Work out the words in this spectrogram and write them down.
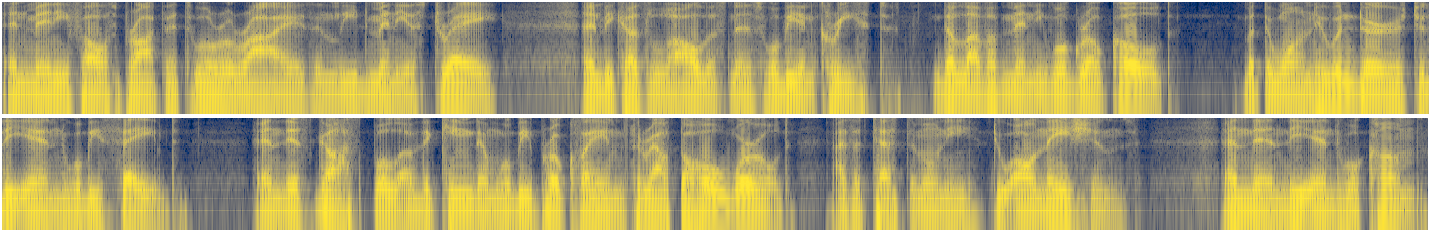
and many false prophets will arise and lead many astray. And because lawlessness will be increased, the love of many will grow cold. But the one who endures to the end will be saved. And this gospel of the kingdom will be proclaimed throughout the whole world as a testimony to all nations. And then the end will come.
